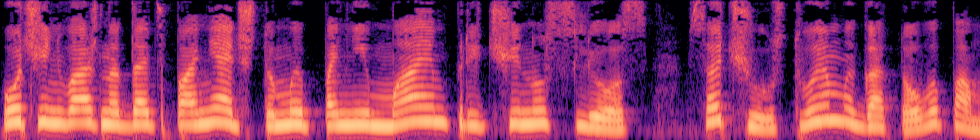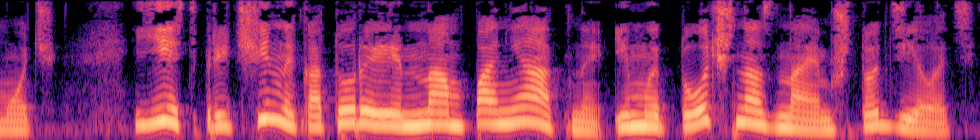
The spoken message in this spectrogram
Очень важно дать понять, что мы понимаем причину слез, сочувствуем и готовы помочь. Есть причины, которые нам понятны, и мы точно знаем, что делать.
